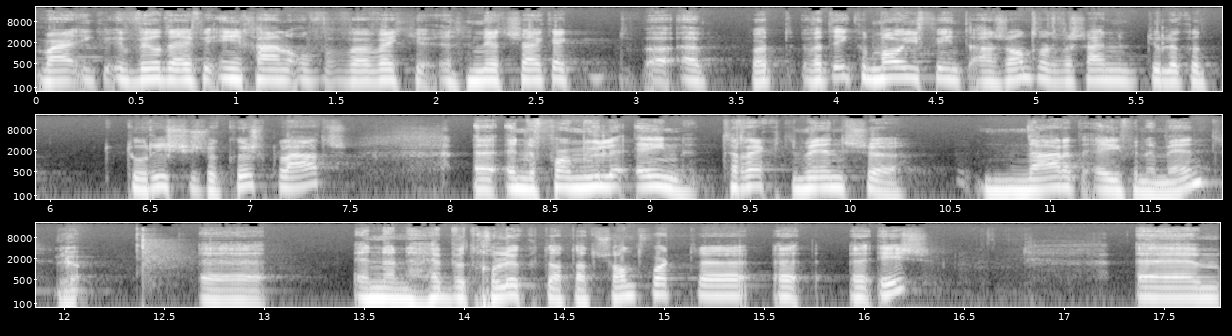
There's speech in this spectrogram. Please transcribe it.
maar ik wilde even ingaan op wat je net zei. Kijk, eh, eh, wat, wat ik het mooie vind aan Zandvoort... we zijn natuurlijk een toeristische kustplaats. Eh, en de Formule 1 trekt mensen naar het evenement. Ja. Eh, en dan hebben we het geluk dat dat Zandvoort eh, eh, eh, is. Ehm,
